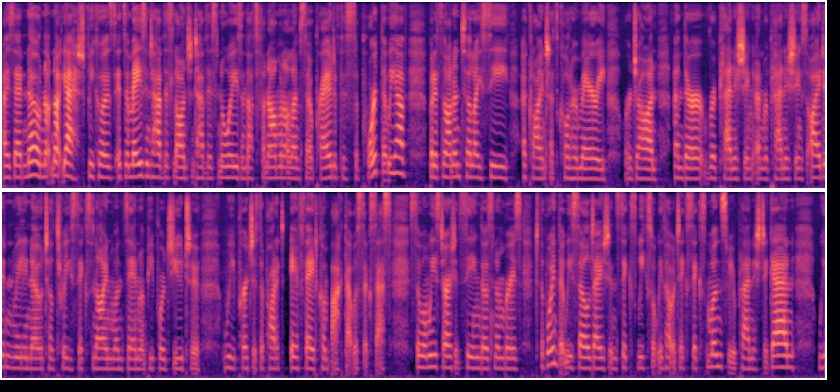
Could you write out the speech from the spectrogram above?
I said no, not not yet, because it's amazing to have this launch and to have this noise, and that's phenomenal. I'm so proud of the support that we have. But it's not until I see a client, let's call her Mary or John, and they're replenishing and replenishing. So I didn't really know till three, six, nine months in when people were due to repurchase the product if they'd come back, that was success. So when we started seeing those numbers to the point that we sold out in six weeks, what we thought would take six months, we replenished again. We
